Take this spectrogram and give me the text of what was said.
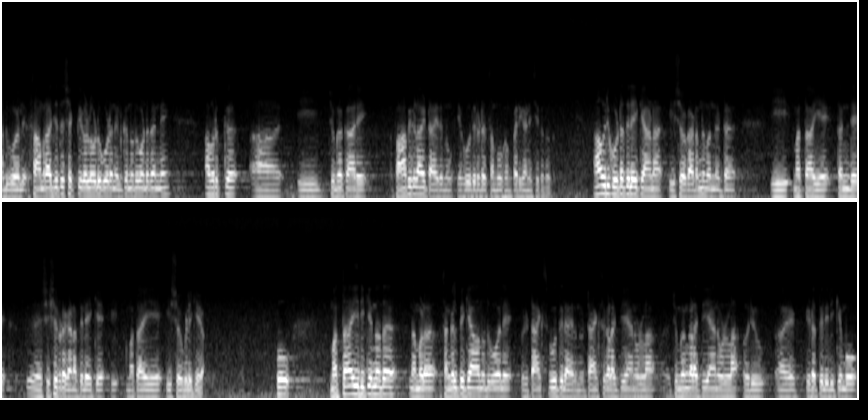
അതുപോലെ സാമ്രാജ്യത്വ ശക്തികളോടുകൂടെ നിൽക്കുന്നത് കൊണ്ട് തന്നെ അവർക്ക് ഈ ചുങ്കക്കാരെ പാപികളായിട്ടായിരുന്നു യഹൂദരുടെ സമൂഹം പരിഗണിച്ചിരുന്നത്. ആ ഒരു കൂട്ടത്തിലേക്കാണ് ഈശോ കടന്നു വന്നിട്ട് ഈ മത്തായിയെ തന്റെ ശിഷ്യരുടെ ഗണത്തിലേക്ക് മത്തായിയെ ഈശോ വിളിക്കുക. അപ്പോൾ മത്തായി ഇരിക്കുന്നത് നമ്മൾ സങ്കല്പിക്കാവുന്നതുപോലെ ഒരു ടാക്സ് ബൂത്തിലായിരുന്നു ടാക്സ് കളക്ട് ചെയ്യാനുള്ള ചുങ്കം കളക്ട് ചെയ്യാനുള്ള ഒരു ഇടത്തിലിരിക്കുമ്പോൾ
